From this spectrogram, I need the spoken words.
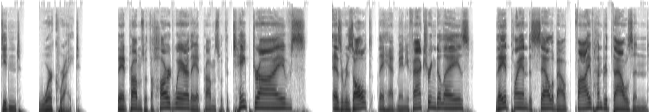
didn't work right. They had problems with the hardware, they had problems with the tape drives. As a result, they had manufacturing delays. They had planned to sell about 500,000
